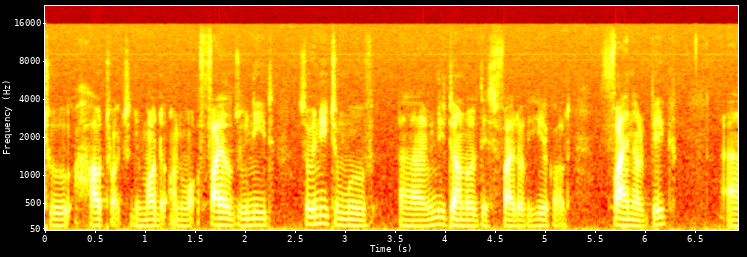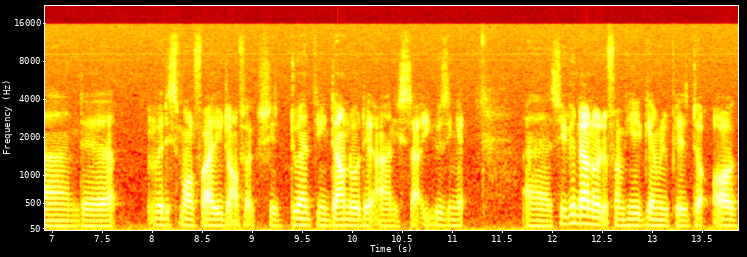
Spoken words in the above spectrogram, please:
to how to actually mod on what files we need. So we need to move, uh, we need to download this file over here called FinalBig, and uh, very small file. You don't have to actually do anything. You download it and you start using it. Uh, so you can download it from here, gamereplays.org.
